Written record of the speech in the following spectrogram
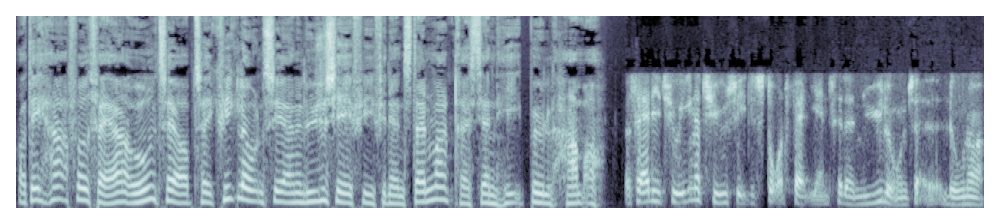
Og det har fået færre unge til at optage kviklån, siger analysechef i Finans Danmark, Christian Hebøl Hammer. Og særligt i 2021 set et stort fald i antallet af nye øh, lånere.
